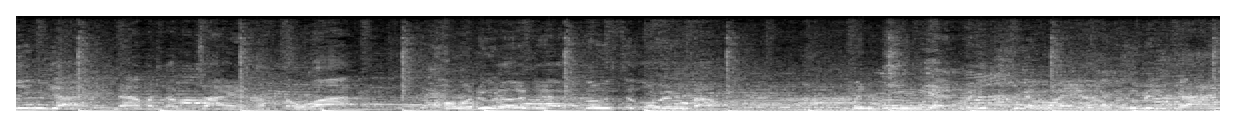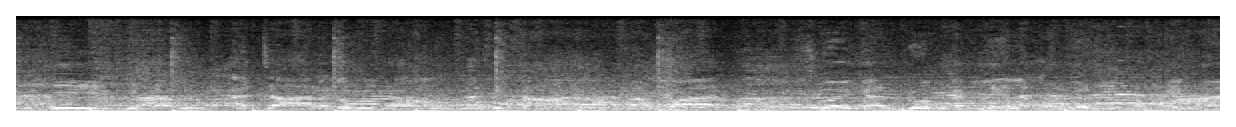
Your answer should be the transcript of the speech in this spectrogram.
ยิ่งใหญ่น่าประทับใจครับ แต่ว่าพอมาดูแล้วเนี่ยก็รู้สึกว่าเป็นแบบมันยิ่งใหญ่กว่าที่คิดเอาไว้อะคือเป็นการที่มีทั้งอาจารย์แล้วก็มีทั้งนักศึกษาแบบว่าช่วยกันร่วมกันเล่นละครเรื่องนี้ทำให้มา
